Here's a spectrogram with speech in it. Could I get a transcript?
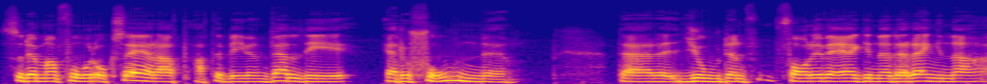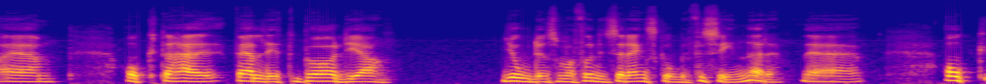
Så det man får också är att, att det blir en väldig erosion eh, där jorden far iväg när det regnar och den här väldigt bördiga jorden som har funnits i regnskogen försvinner. Och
